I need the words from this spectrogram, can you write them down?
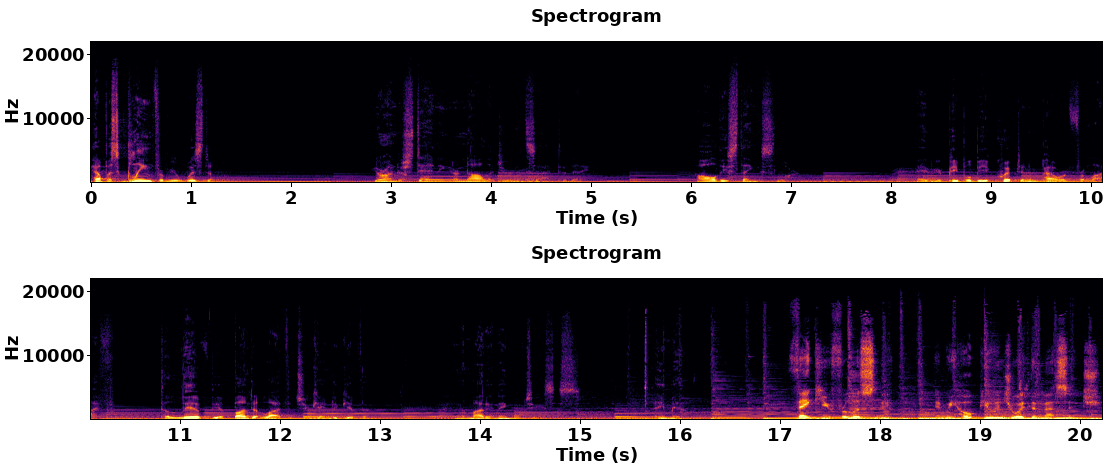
Help us glean from your wisdom, your understanding, your knowledge, your insight today. All these things, Lord. May your people be equipped and empowered for life, to live the abundant life that you came to give them. In the mighty name of Jesus. Amen. Thank you for listening, and we hope you enjoyed the message.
